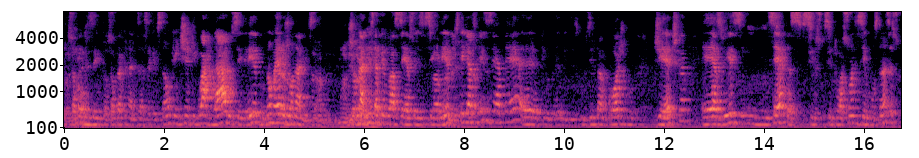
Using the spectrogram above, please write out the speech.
só para dizer, então, só para finalizar essa questão, quem tinha que guardar o segredo não era o jornalista. O jornalista tendo acesso a esses segredos, ele às vezes é até, é, inclusive está no código de ética, é, às vezes em certas situações e circunstâncias,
